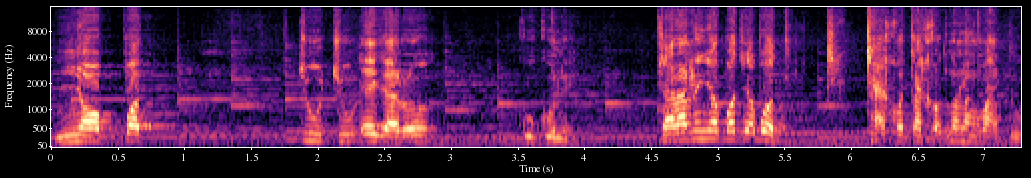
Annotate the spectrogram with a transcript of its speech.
nyopot cucu karo kuku nih caranya nyopot nyopot cakot cakot nonang waktu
